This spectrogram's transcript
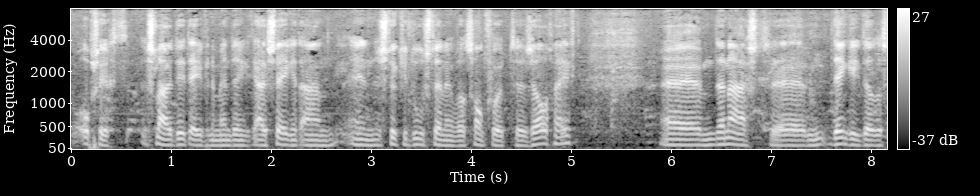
opzicht sluit dit evenement denk ik uitstekend aan. In een stukje doelstelling wat Zandvoort zelf heeft. Um, daarnaast denk ik dat het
